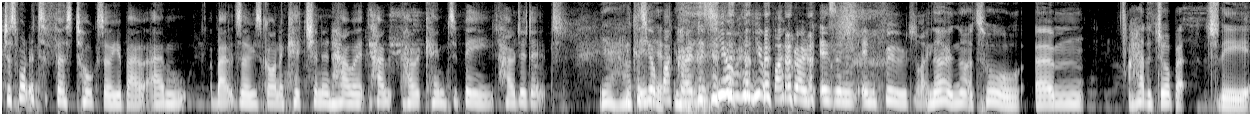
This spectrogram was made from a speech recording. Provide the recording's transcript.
Just wanted to first talk Zoe about um, about Zoe's Ghana Kitchen and how it how, how it came to be. How did it? Yeah, how because did your it? background is your, your background isn't in food. Like No, not at all. Um, I had a job actually.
